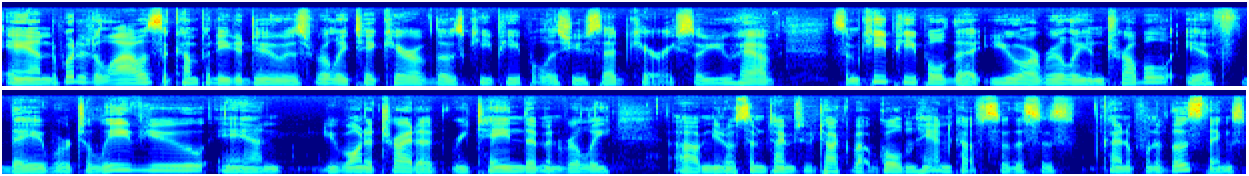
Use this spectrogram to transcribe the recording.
And what it allows the company to do is really take care of those key people, as you said, Cary. So you have some key people that you are really in trouble if they were to leave you and you want to try to retain them and really, um, you know, sometimes we talk about golden handcuffs. So this is kind of one of those things.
